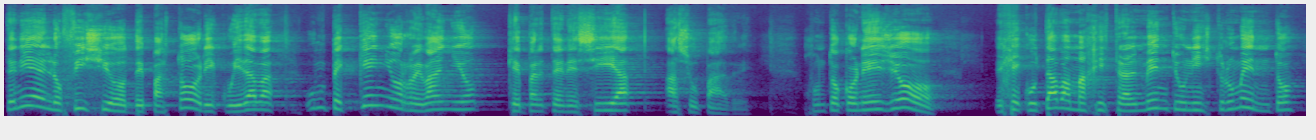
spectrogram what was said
Tenía el oficio de pastor y cuidaba un pequeño rebaño que pertenecía a su padre. Junto con ello, ejecutaba magistralmente un instrumento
